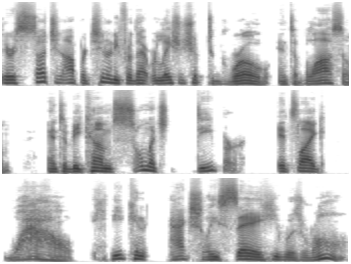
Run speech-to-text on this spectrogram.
there is such an opportunity for that relationship to grow and to blossom and to become so much deeper. It's like, wow, he can actually say he was wrong.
